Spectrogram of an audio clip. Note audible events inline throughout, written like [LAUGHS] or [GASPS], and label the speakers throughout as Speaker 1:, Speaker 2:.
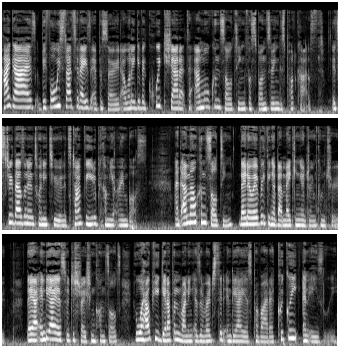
Speaker 1: Hi, guys. Before we start today's episode, I want to give a quick shout out to Amel Consulting for sponsoring this podcast. It's 2022 and it's time for you to become your own boss. At Amel Consulting, they know everything about making your dream come true. They are NDIS registration consults who will help you get up and running as a registered NDIS provider quickly and easily.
